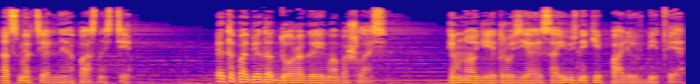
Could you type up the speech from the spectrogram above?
от смертельной опасности. Эта победа дорого им обошлась. И многие друзья и союзники пали в битве.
